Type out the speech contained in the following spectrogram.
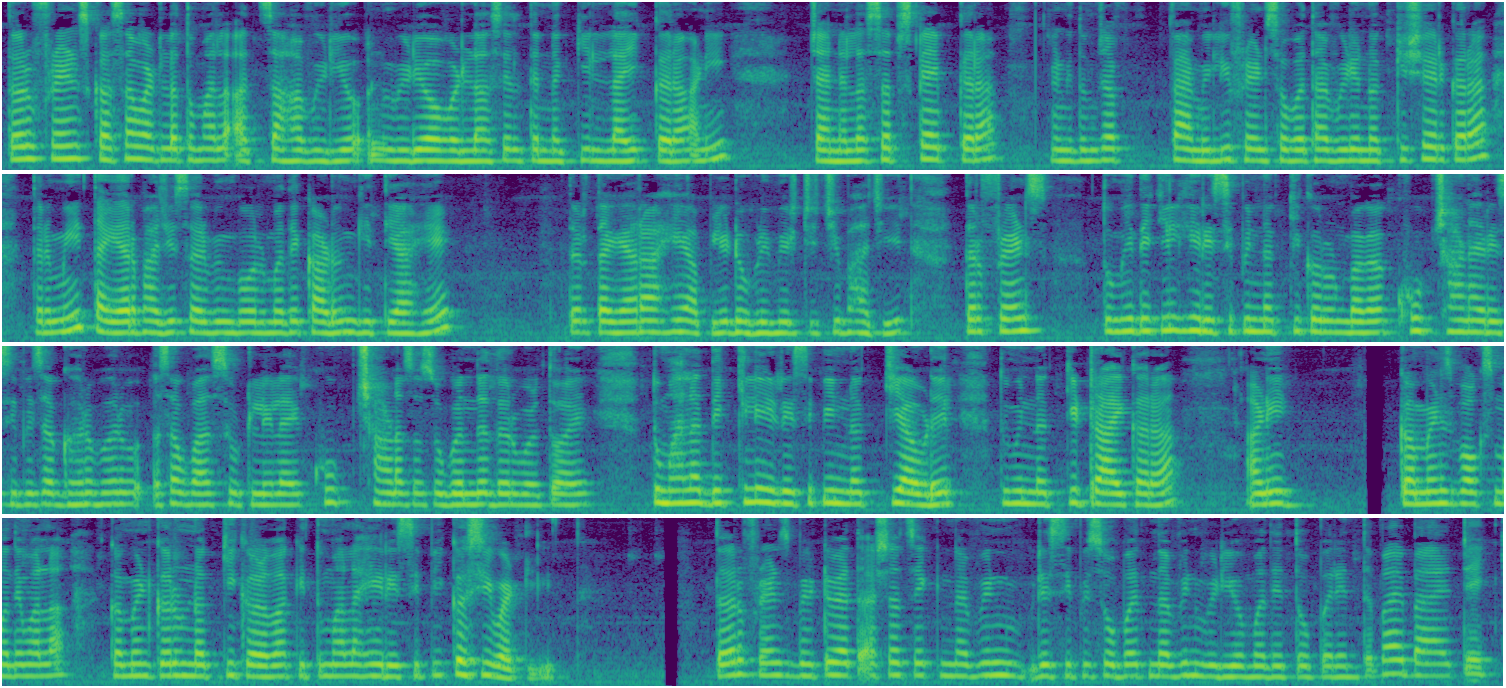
तर फ्रेंड्स कसा वाटला तुम्हाला आजचा हा व्हिडिओ व्हिडिओ आवडला असेल तर नक्की लाईक करा आणि चॅनलला सबस्क्राईब करा. आणि तुमच्या फॅमिली फ्रेंडसोबत हा व्हिडिओ नक्की शेअर करा. तर मी तयार भाजी सर्विंग बाउलमध्ये काढून घेते आहे. तर तयार आहे आपली ढोबळी मिरचीची भाजी. तर फ्रेंड्स तुम्ही देखील ही रेसिपी नक्की करून बघा. खूप छान आहे रेसिपीचा घरभर असा वास सुटलेला आहे. खूप छान असा सुगंध दरवळतो आहे. तुम्हाला देखील ही रेसिपी नक्की आवडेल. तुम्ही नक्की ट्राय करा. आणि कमेंट्स बॉक्समध्ये मला कमेंट करून नक्की कळवा की तुम्हाला ही रेसिपी कशी वाटली. तर फ्रेंड्स भेटूयात अशाच एक नवीन रेसिपीसोबत नवीन व्हिडिओमध्ये तोपर्यंत बाय बाय टेक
